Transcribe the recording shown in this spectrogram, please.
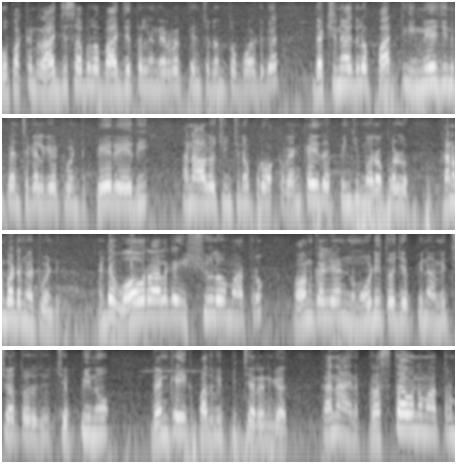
ఓ పక్కన రాజ్యసభలో బాధ్యతలను నిర్వర్తించడంతో పాటుగా దక్షిణాదిలో పార్టీ ఇమేజ్ని పెంచగలిగేటువంటి పేరు ఏది అని ఆలోచించినప్పుడు ఒక వెంకయ్య తప్పించి మరొకళ్ళు కనబడనటువంటిది. అంటే ఓవరాల్గా ఇష్యూలో మాత్రం పవన్ కళ్యాణ్ మోడీతో చెప్పిన అమిత్ షాతో చెప్పినో వెంకయ్యకి పదవి ఇప్పించారని కాదు. కానీ ఆయన ప్రస్తావన మాత్రం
